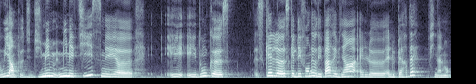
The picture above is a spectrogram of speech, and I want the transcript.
oui, un peu du, mimétisme, et, donc ce ce qu'elle défendait au départ, eh bien, elle, elle le perdait finalement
